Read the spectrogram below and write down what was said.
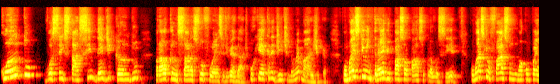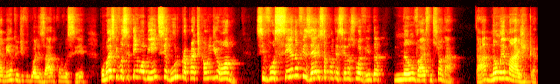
quanto você está se dedicando para alcançar a sua fluência de verdade. Porque acredite, não é mágica. Por mais que eu entregue o passo a passo para você, por mais que eu faça um acompanhamento individualizado com você, por mais que você tenha um ambiente seguro para praticar um idioma, se você não fizer isso acontecer na sua vida, não vai funcionar, tá? Não é mágica.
